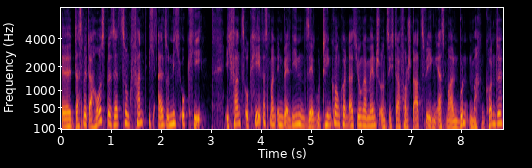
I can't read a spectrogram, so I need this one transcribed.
äh, das mit der Hausbesetzung fand ich also nicht okay. Ich fand es okay, dass man in Berlin sehr gut hinkommen konnte als junger Mensch und sich da von Staatswegen erstmal einen Bunden machen konnte.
